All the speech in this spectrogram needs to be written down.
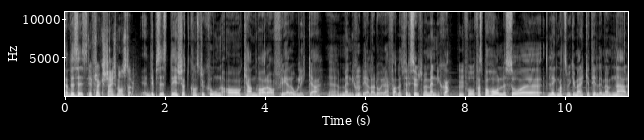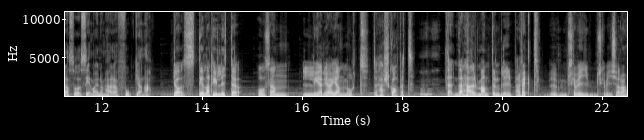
Ja, precis. Det är Frankensteins monster. Det är precis, det är en köttkonstruktion och kan vara av flera olika eh, människodelar då i det här fallet. För det ser ut som en människa. Mm. Få- Fast på håll så eh, lägger man inte så mycket märke till det, men nära så ser man ju de här fogarna. Jag stelnar till lite och sen ler jag igen mot det här skapet. Den, den här manteln blir perfekt. Eh, Ska vi, ska vi köra?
